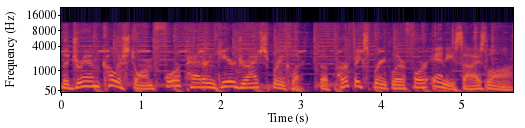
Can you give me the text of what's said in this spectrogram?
The Dramm ColorStorm 4-pattern gear drive sprinkler, the perfect sprinkler for any size lawn.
